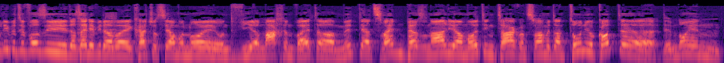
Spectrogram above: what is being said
liebe Tifosi, da seid ihr wieder bei Calcio Neu und wir machen weiter mit der zweiten Personalie am heutigen Tag und zwar mit Antonio Conte, dem neuen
